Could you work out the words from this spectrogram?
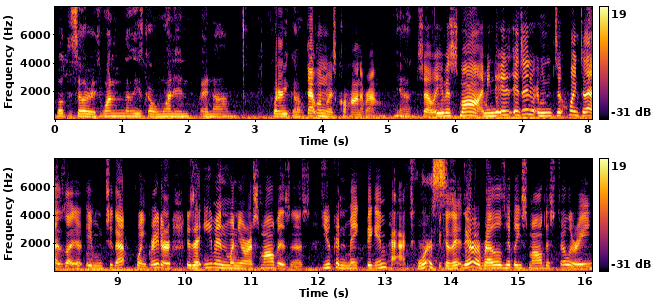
both the distilleries. One in Jalisco and one in in um, Puerto Rico. That one was Kō Hana rum. Yeah. So even small, I mean, it, it's in, I mean, to point to that is like, even to that point greater is that even when you're a small business, you can make big impact. Of course. Because they- they're a relatively small distillery,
